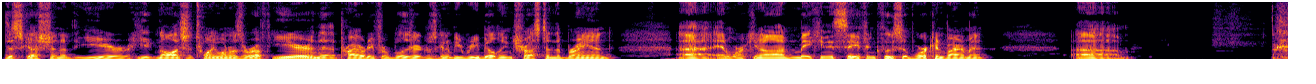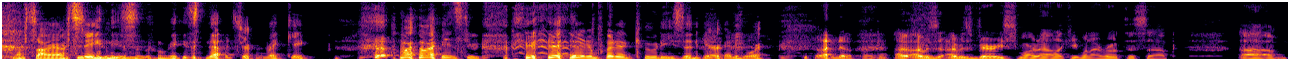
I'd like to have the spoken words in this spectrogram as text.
discussion of the year. He acknowledged that 21 was a rough year and that priority for Blizzard was going to be rebuilding trust in the brand uh, and working on making a safe, inclusive work environment. Um, I'm sorry, I was seeing these these notes you're making. My mind's too. I didn't put in cooties in here anywhere. I know. Okay. I, I was I was very smart alecky when I wrote this up. Um,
